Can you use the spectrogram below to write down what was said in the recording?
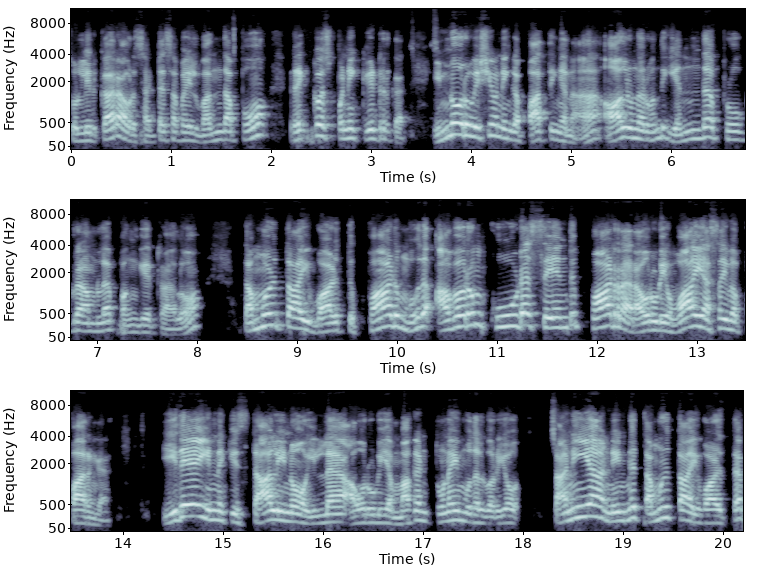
சொல்லியிருக்காரு. அவர் சட்டசபையில் வந்தப்போ ரெக்வஸ்ட் பண்ணி கேட்டிருக்காரு. இன்னொரு விஷயம் நீங்க பாத்தீங்கன்னா ஆளுநர் வந்து எந்த ப்ரோக்ராம்ல பங்கேற்றாலும் தமிழ்தாய் வாழ்த்து பாடும்போது அவரும் கூட சேர்ந்து பாடுறாரு. அவருடைய வாய் அசைவை பாருங்க. இதே இன்னைக்கு ஸ்டாலினோ இல்ல அவருடைய மகன் துணை முதல்வரையோ தனியா நின்னு தமிழ்தாய் வாழ்த்த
